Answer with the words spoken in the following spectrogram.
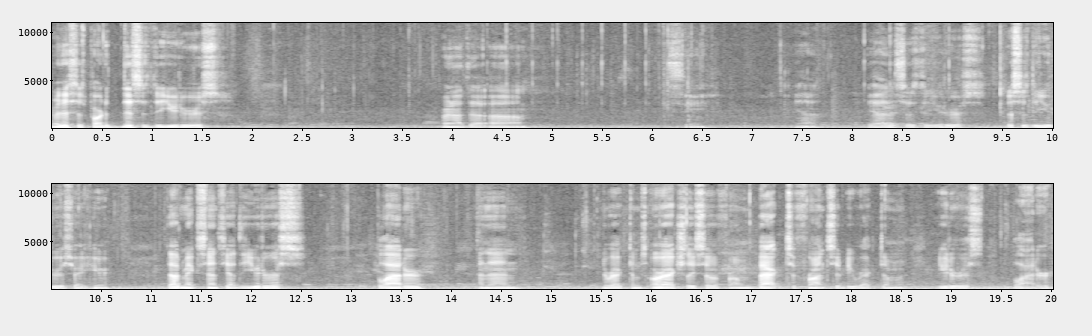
Or this is part of, this is the uterus. Or not the, um, let's see. Yeah, yeah, this is the uterus. This is the uterus right here. That makes sense. Yeah, the uterus, bladder, and then the rectums. Or actually, so from back to front, it'd be rectum, uterus, bladder.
